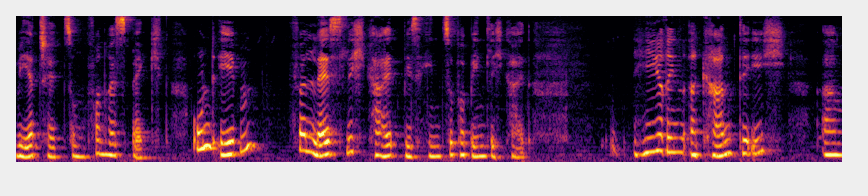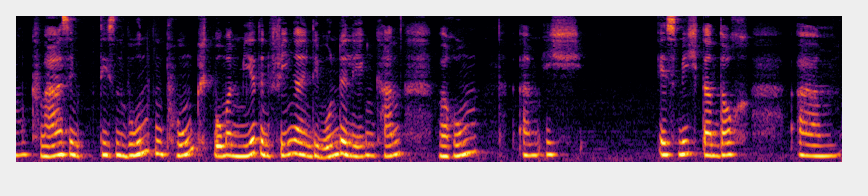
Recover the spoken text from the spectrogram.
Wertschätzung, von Respekt und eben Verlässlichkeit bis hin zur Verbindlichkeit. Hierin erkannte ich, ähm, quasi diesen wunden Punkt, wo man mir den Finger in die Wunde legen kann, warum ähm, ich es mich dann doch, ähm,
